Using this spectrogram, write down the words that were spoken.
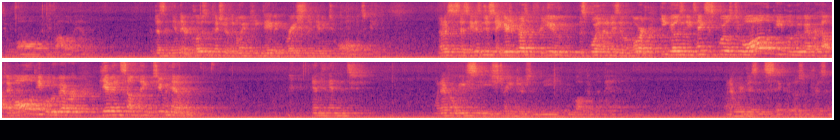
to all who follow Him. It doesn't end there. Close the picture of the King David graciously giving to all His people. Notice he says, he doesn't just say, here's a present for you, the spoiled enemies of the Lord. He goes and he takes the spoils to all the people who've ever helped him, all the people who've ever given something to him. And, and whenever we see strangers in need, we welcome them in. Whenever we visit the sick or those in prison,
